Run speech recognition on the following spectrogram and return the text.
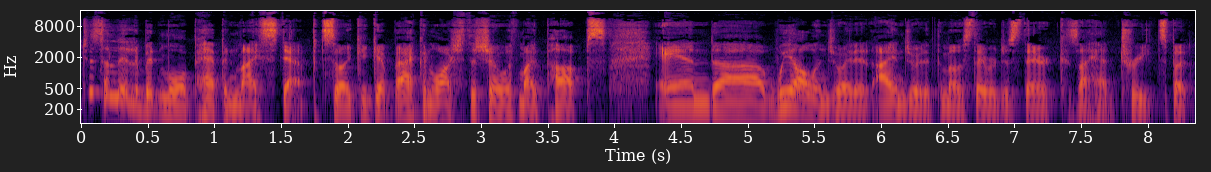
just a little bit more pep in my step, so I could get back and watch the show with my pups. And uh, we all enjoyed it. I enjoyed it the most. They were just there because I had treats. But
